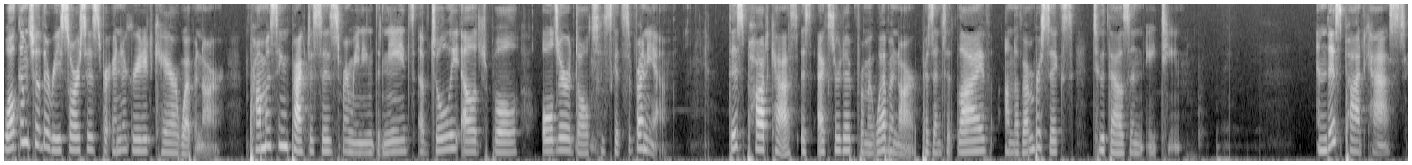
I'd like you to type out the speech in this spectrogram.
Welcome to the Resources for Integrated Care webinar, Promising Practices for Meeting the Needs of Dually Eligible Older Adults with Schizophrenia. This podcast is excerpted from a webinar presented live on November 6, 2018. In this podcast,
